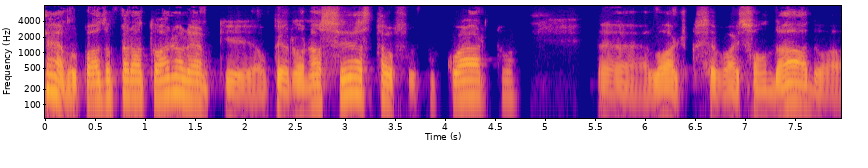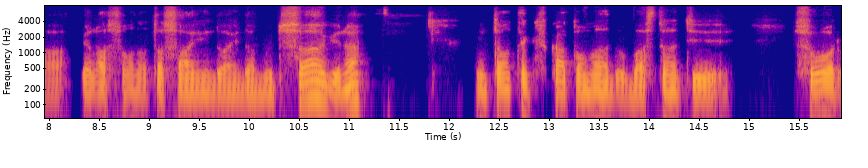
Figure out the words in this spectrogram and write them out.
É, no pós-operatório eu lembro que operou na sexta, eu fui pro quarto, é, lógico, você vai sondado, a, pela sonda está saindo ainda muito sangue, né? Então tem que ficar tomando bastante soro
